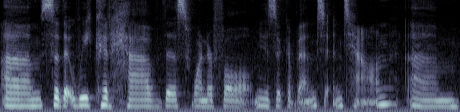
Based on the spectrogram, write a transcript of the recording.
um, so that we could have this wonderful music event in town. Um,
